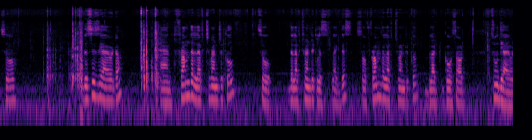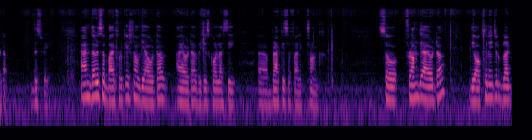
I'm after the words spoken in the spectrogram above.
So this is the aorta and from the left ventricle so the left ventricle is like this. So from the left ventricle blood goes out through the aorta this way. And there is a bifurcation of the aorta aorta which is called as the uh, brachiocephalic trunk. So from the aorta the oxygenated blood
